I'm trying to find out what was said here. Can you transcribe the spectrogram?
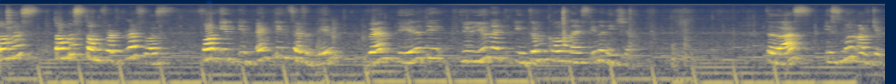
Thomas Thomas Stamford Raffles found it in 1817 when the United Kingdom colonized Indonesia. The last is moon orchid,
